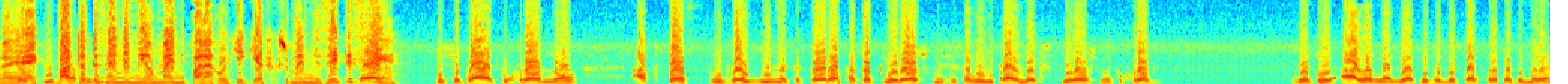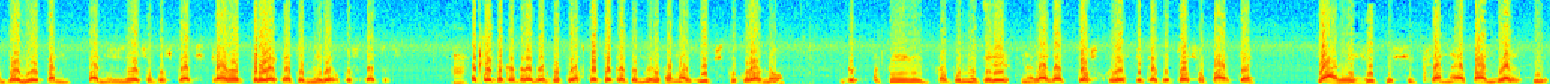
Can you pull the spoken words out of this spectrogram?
Ε, Εκπάτε ότι θα είναι μειωμένη παραγωγή και αυξημένη ζήτηση. Ναι, φυσικά του χρόνου αυτό που δεν γίνεται τώρα θα το πληρώσουμε, εισαγωγικά η λέξη πληρώσουμε του χρόνου. Γιατί άλλο να διατίθενται 4 εκατομμύρια εμβόλια παν, πανελληνίως όπως πέρσι και άλλο 3 εκατομμύρια όπως φέτος. Mm. Οπότε καταλαβαίνετε ότι αυτό το εκατομμύριο θα μας λείψει του χρόνου θα, πει, θα πούνε εταιρείες στην Ελλάδα τόσο χρειαστήκατε, τόσο πάτε. Και αν η ζήτηση ξαναεπανέλθει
